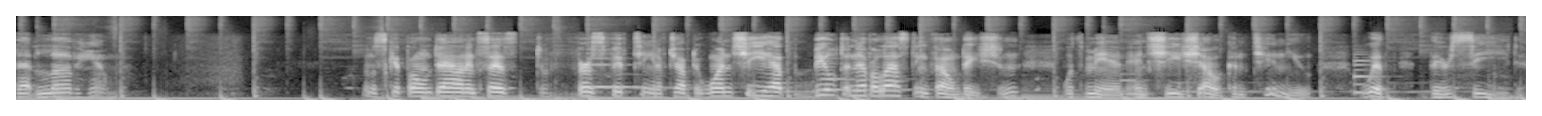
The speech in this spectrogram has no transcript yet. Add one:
that love him. Going to skip on down and says to verse 15 of chapter 1 She hath built an everlasting foundation with men, and she shall continue with their seed.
